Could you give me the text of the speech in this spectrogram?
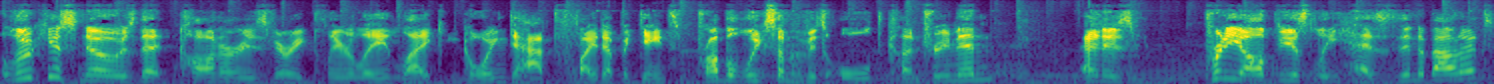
Lucas knows that Connor is very clearly like going to have to fight up against probably some of his old countrymen, and is pretty obviously hesitant about it.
